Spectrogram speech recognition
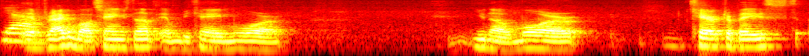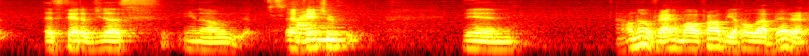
Yeah. If Dragon Ball changed up and became more, you know, more character based instead of just, you know, Just adventure, fighting. then I don't know. Dragon Ball would probably be a whole lot better,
